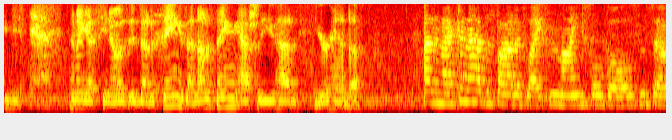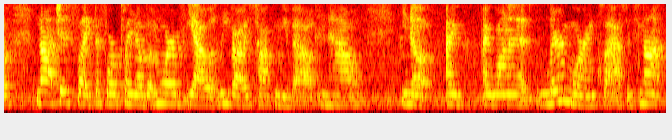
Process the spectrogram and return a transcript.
and I guess, you know, is, is that a thing? Is that not a thing? Ashley, you had your hand up. I don't know. I kind of had the thought of like mindful goals, and so not just like the 4.0, but more of yeah, what Levi was talking about, and how, you know, I I want to learn more in class. It's not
